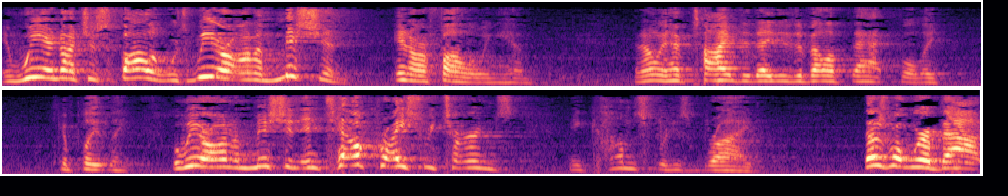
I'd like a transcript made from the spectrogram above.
And we are not just followers, we are on a mission in our following Him. And I only have time today to develop that fully, completely. But we are on a mission until Christ returns and comes for His bride. That is what we're about.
